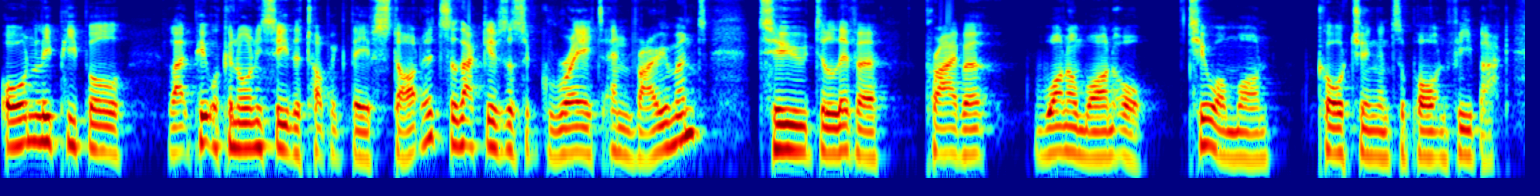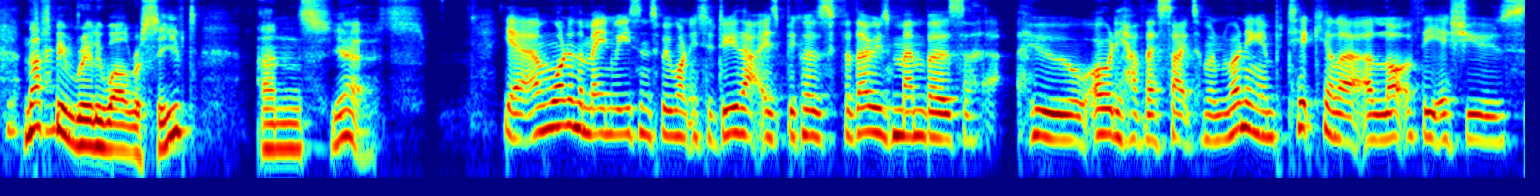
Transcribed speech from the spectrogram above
only people like people can only see the topic they've started. So that gives us a great environment to deliver private one on one or two on one coaching and support and feedback. And that's been really well received. And yeah, it's, Yeah, and one of the main reasons we wanted to do that is because for those members who already have their sites up and running, in particular, a lot of the issues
